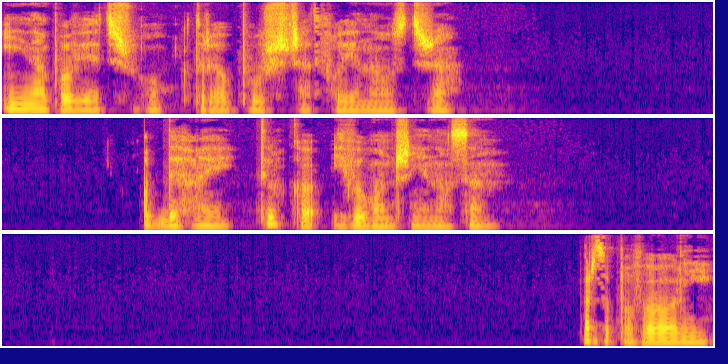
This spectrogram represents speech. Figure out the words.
I na powietrzu, które opuszcza Twoje nozdrza. Oddychaj tylko i wyłącznie nosem. Bardzo powoli,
